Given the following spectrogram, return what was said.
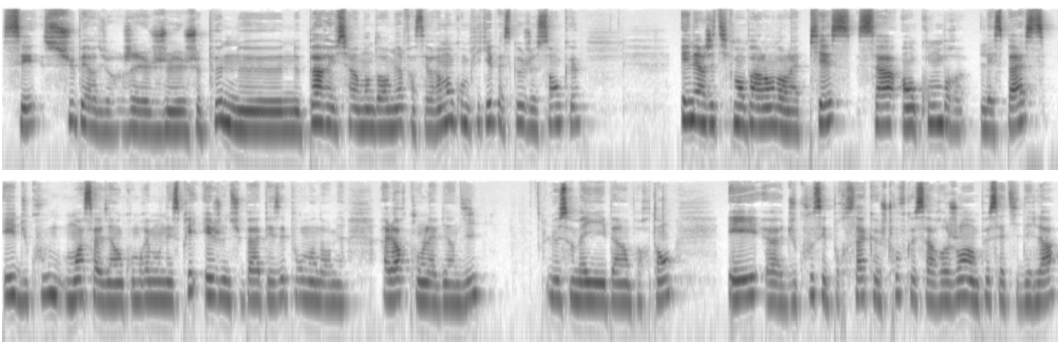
c'est super dur. Je, peux ne, pas réussir à m'endormir. Enfin, c'est vraiment compliqué parce que je sens que énergétiquement parlant dans la pièce, ça encombre l'espace et du coup, moi, ça vient encombrer mon esprit et je ne suis pas apaisée pour m'endormir. Alors qu'on l'a bien dit, le sommeil est hyper important et euh, du coup, c'est pour ça que je trouve que ça rejoint un peu cette idée-là.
